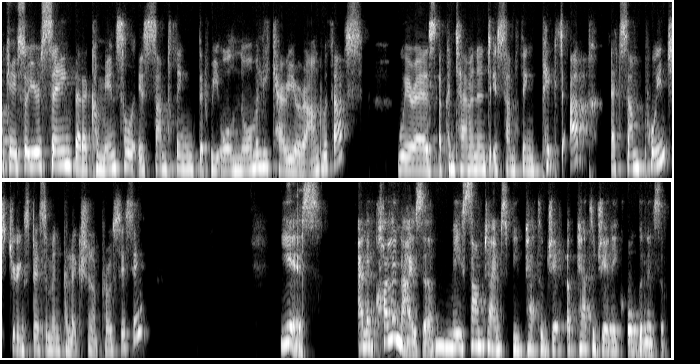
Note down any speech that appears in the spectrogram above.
Okay, so you're saying that a commensal is something that we all normally carry around with us, whereas a contaminant is something picked up at some point during specimen collection or processing? Yes, and a colonizer may sometimes be a pathogenic organism,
